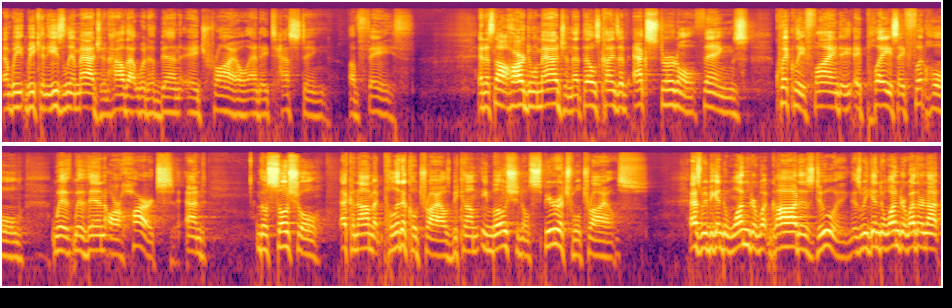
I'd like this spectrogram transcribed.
and we, we can easily imagine how that would have been a trial and a testing of faith. And it's not hard to imagine that those kinds of external things quickly find a, a place, a foothold with, within our hearts. And those social, economic, political trials become emotional, spiritual trials. As we begin to wonder what God is doing, as we begin to wonder whether or not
